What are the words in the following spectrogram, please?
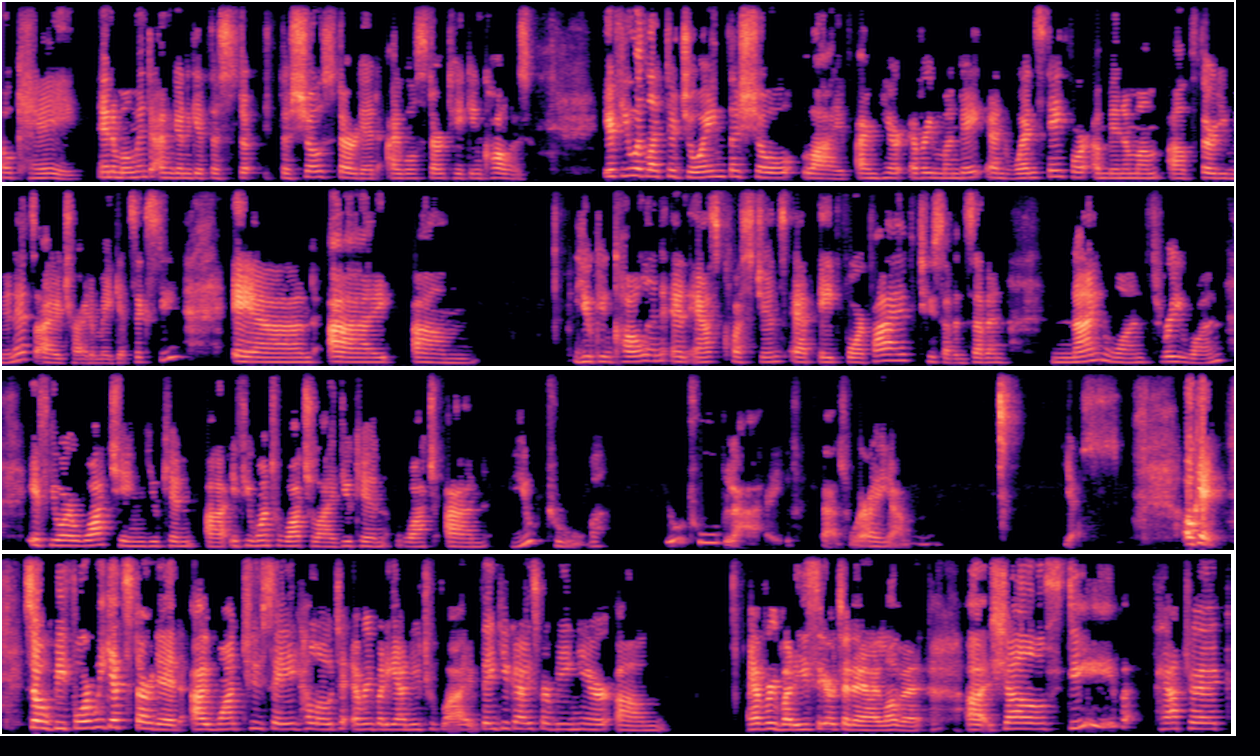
okay. In a moment, I'm going to get the, the show started. I will start taking callers. If you would like to join the show live, I'm here every Monday and Wednesday for a minimum of 30 minutes. I try to make it 60. And I, um, you can call in and ask questions at 845 277 9131. If you are watching, you can, uh, if you want to watch live, you can watch on YouTube. YouTube Live. That's where I am. Yes. Okay, so before we get started, I want to say hello to everybody on YouTube Live. Thank you guys for being here. Um, everybody's here today. I love it. Uh, Shell, Steve, Patrick,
